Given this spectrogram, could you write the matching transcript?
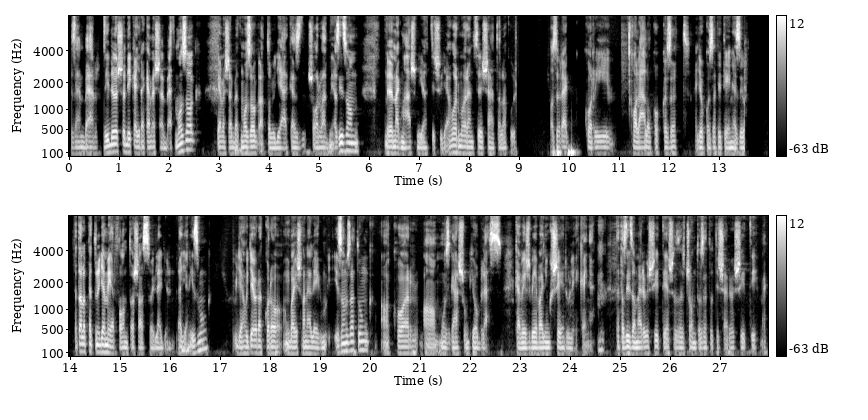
Az ember az idősödik, egyre kevesebbet mozog, kevesebbet mozog, attól ugye elkezd sorvadni az izom, meg más miatt is ugye a hormonrendszer is átalakul. Az öregkori halálokok között egy okozati tényező. Tehát alapvetően ugye miért fontos az, hogy legyen, legyen izmunk? Ugye, hogy öregkorunkban is van elég izomzatunk, akkor a mozgásunk jobb lesz. Kevésbé vagyunk sérülékenyek. Tehát az izomerősítés az a csontozatot is erősíti, meg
